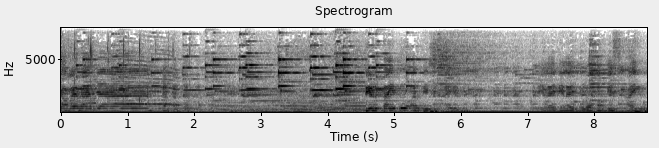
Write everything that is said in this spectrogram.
Sawerannya. Tirta itu artinya air. Nilai-nilai filosofis air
